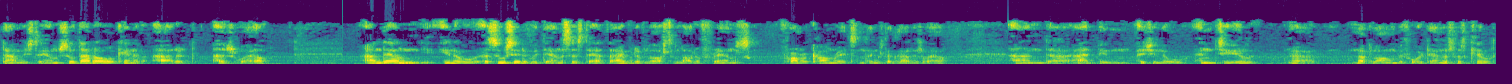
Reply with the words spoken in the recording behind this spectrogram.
damage to him. So that all kind of added as well. And then, you know, associated with Dennis's death, I would have lost a lot of friends, former comrades, and things like that as well. And uh, I had been, as you know, in jail uh, not long before Dennis was killed.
